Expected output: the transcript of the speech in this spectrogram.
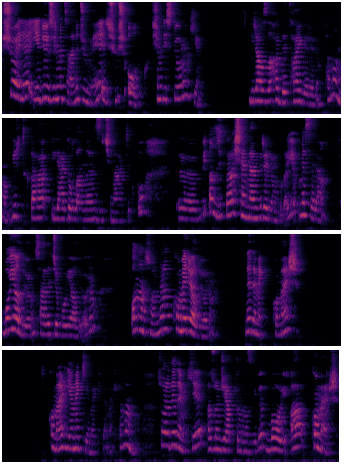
Şöyle 720 tane cümleye erişmiş olduk. Şimdi istiyorum ki biraz daha detay verelim tamam mı? Bir tık daha ileride olanlarınız için artık bu. Ee, bir azıcık daha şenlendirelim burayı. Mesela boyu alıyorum. Sadece boyu alıyorum. Ondan sonra komeri alıyorum. Ne demek komer? Komer yemek yemek demek tamam mı? Sonra dedim ki az önce yaptığımız gibi boy a komer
